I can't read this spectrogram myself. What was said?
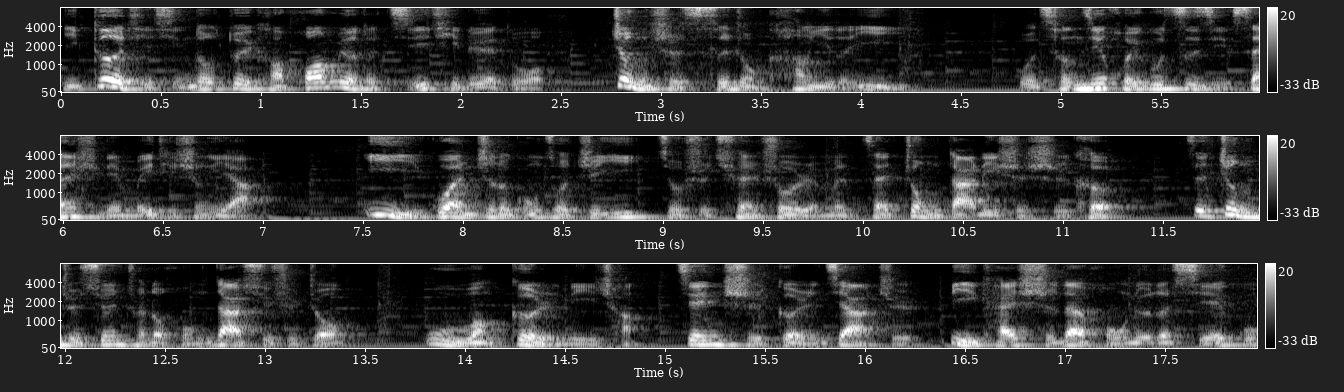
以个体行动对抗荒谬的集体掠夺，正是此种抗议的意义。”我曾经回顾自己三十年媒体生涯，一以贯之的工作之一，就是劝说人们在重大历史时刻。在政治宣传的宏大叙事中，勿忘个人立场，坚持个人价值，避开时代洪流的结果，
